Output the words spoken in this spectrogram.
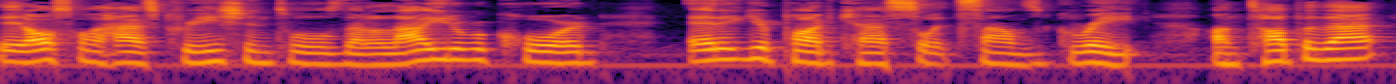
It also has creation tools that allow you to record, edit your podcast so it sounds great. On top of that,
